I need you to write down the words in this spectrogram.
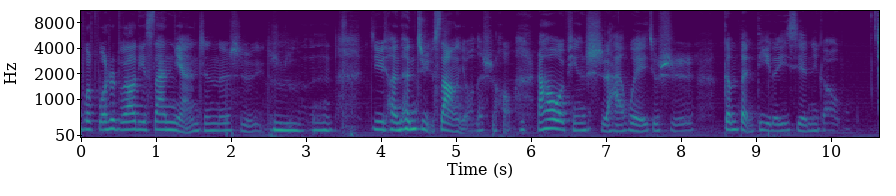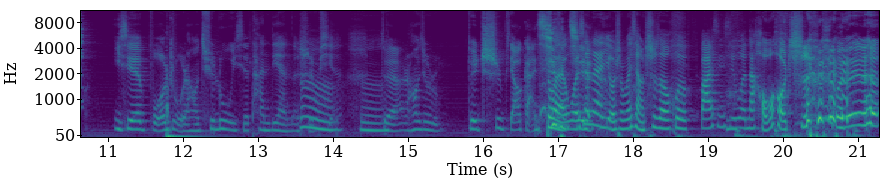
博士读到第三年，真的是就是嗯，就很很沮丧有的时候。然后我平时还会就是。跟本地的一些那个一些博主，然后去录一些探店的视频，嗯，对，然后就是对吃比较感兴趣。对我现在有什么想吃的，会发信息问他好不好吃。我那个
